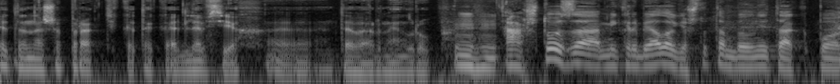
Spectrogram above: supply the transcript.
Это наша практика такая для всех э, товарных групп. Угу. А что за микробиология? Что там было не так? По...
